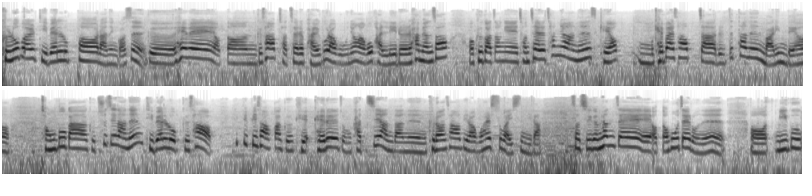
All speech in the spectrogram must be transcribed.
글로벌 developer라는 것은 그 해외 어떤 그 사업 자체를 발굴하고 운영하고 관리를 하면서 어, 그 과정에 전체를 참여하는 개업 음, 개발 사업자를 뜻하는 말인데요. 정부가 그 추진하는 develop 그 사업 PPP 사업과 그 궤- 궤를 좀 같이 한다는 그런 사업이라고 할 수가 있습니다. 그래서 지금 현재의 어떤 호재로는 어, 미국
